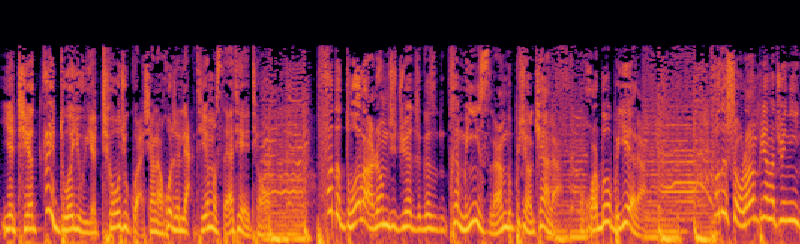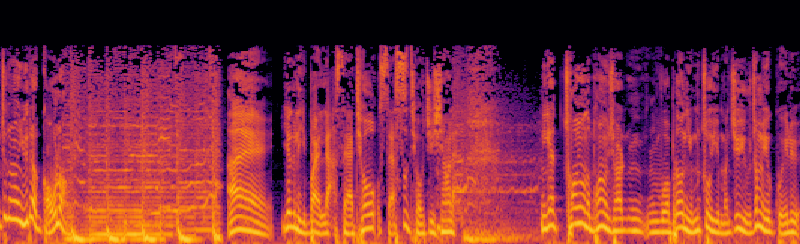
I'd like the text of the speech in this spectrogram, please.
一天最多有一条就管下了，或者两天么三天一条。发的多了，人们就觉得这个太没意思了，人们都不想看了，花多不厌了。发的少了，别人觉得你这个人有点高冷。哎，一个礼拜两三条、三四条就行了。你看常用的朋友圈，嗯，我不知道你们注意吗？就有这么一个规律：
